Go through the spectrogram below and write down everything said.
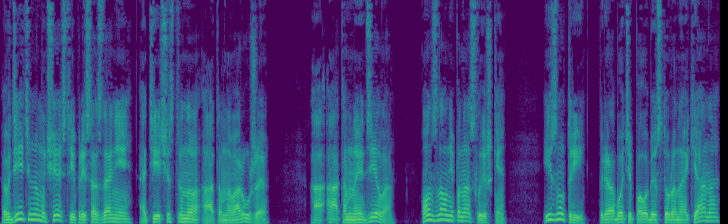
в деятельном участии при создании отечественного атомного оружия. А атомное дело он знал не понаслышке. изнутри, при работе по обе стороны океана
